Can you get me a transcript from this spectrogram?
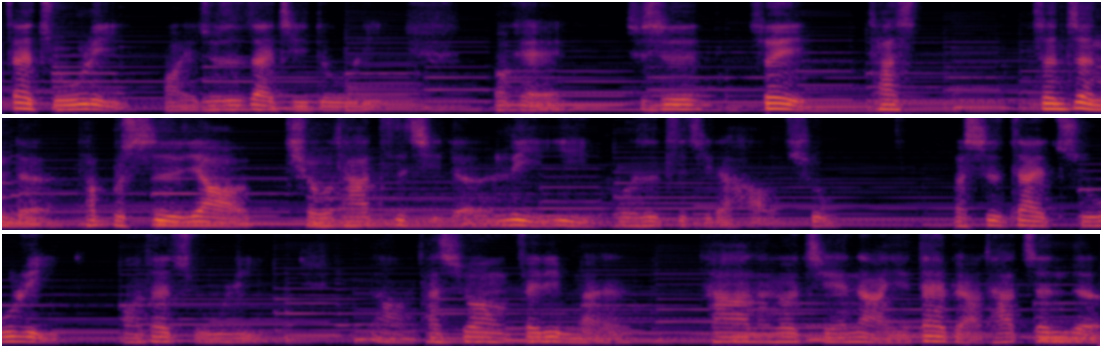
在主里哦，也就是在基督里。OK。其实，所以他真正的他不是要求他自己的利益或是自己的好处，而是在主里哦，在主里啊，他希望菲利门他能够接纳，也代表他真的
